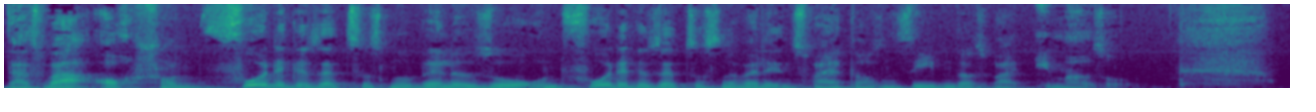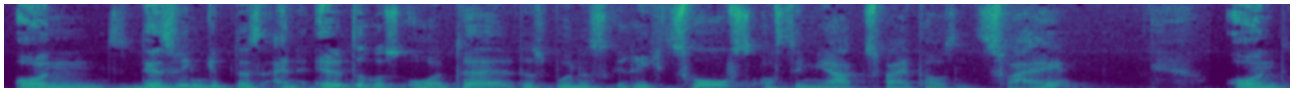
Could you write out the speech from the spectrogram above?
Das war auch schon vor der Gesetzesnovelle so und vor der Gesetzesnovelle in 2007, das war immer so. Und deswegen gibt es ein älteres Urteil des Bundesgerichtshofs aus dem Jahr 2002. Und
